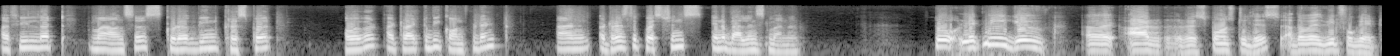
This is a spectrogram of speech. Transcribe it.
I feel that my answers could have been crisper. However, I tried to be confident and address the questions in a balanced manner. So let me give uh, our response to this, otherwise we'll forget.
